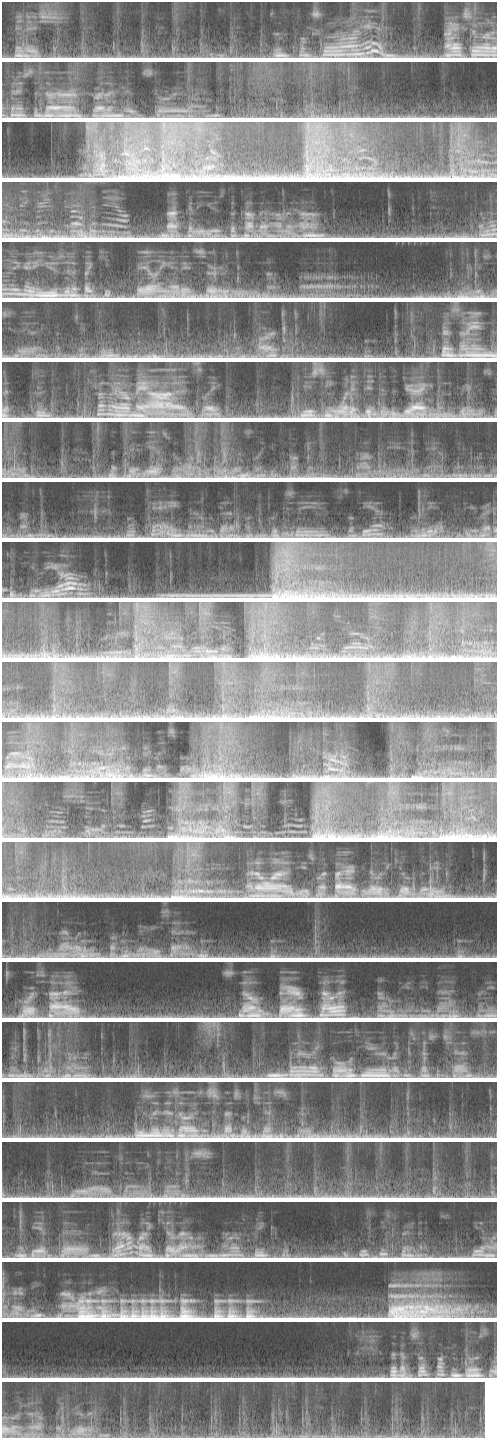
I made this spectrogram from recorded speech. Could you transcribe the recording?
finish the fuck's going on here? I actually want to finish the Dark Brotherhood storyline. Not gonna use the Kamehameha. I'm only gonna use it if I keep failing at a certain, guess like objective part. Because I mean, the, the Kamehameha is like, you've seen what it did to the dragon in the previous video. Not previous, but one of the videos. Like it fucking dominated the damn thing like it was nothing. Okay, now we got a fucking quick save. Sophia, Lydia, are you ready? Here we go. Lydia, watch out. Wow, really? Upgrade my must shit. I don't want to use my fire because I would have killed Lydia. And then that would have been fucking very sad. Horse hide. Snow bear pellet? I don't think I need that for anything. Isn't there like gold here, like a special chest? Usually there's always a special chest for the uh, giant camps. Maybe up there. But I don't want to kill that one. That one's pretty cool. He's, he's pretty nice. He don't want to hurt me. I don't want to hurt him. Look, I'm so fucking close to leveling up. Like, really.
